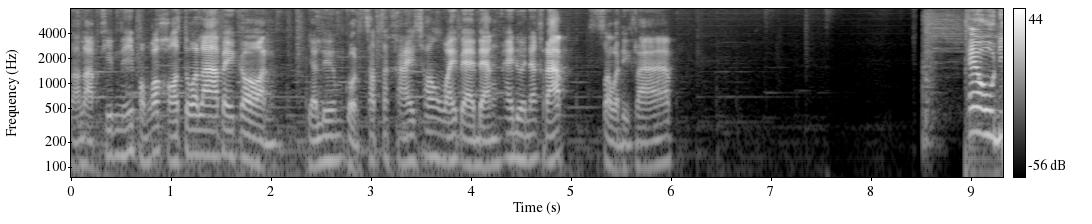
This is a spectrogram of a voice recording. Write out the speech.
สำหรับคลิปนี้ผมก็ขอตัวลาไปก่อน อย่าลืมกด Subscribe ช่องไว้แบแบงให้ด้วยนะครับ สวัสดีครับ LD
